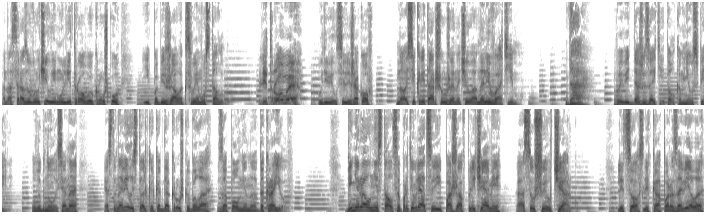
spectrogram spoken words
Она сразу вручила ему литровую кружку и побежала к своему столу. «Литровая?» — удивился Лежаков, но секретарша уже начала наливать ему. «Да, вы ведь даже зайти толком не успели», — улыбнулась она и остановилась только, когда кружка была заполнена до краев. Генерал не стал сопротивляться и, пожав плечами, осушил чарку. Лицо слегка порозовело,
